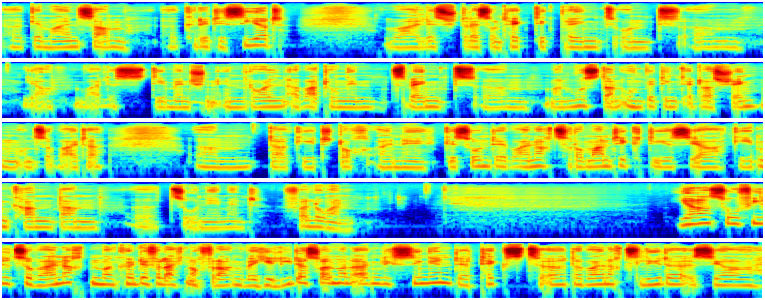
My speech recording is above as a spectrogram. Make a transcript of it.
äh, gemeinsam äh, kritisiert, weil es Stress und Hektik bringt und ähm, ja, weil es die Menschen in Rollenerwartungen zwängt. Ähm, man muss dann unbedingt etwas schenken und so weiter. Ähm, da geht doch eine gesunde Weihnachtsromantik, die es ja geben kann, dann äh, zunehmend verloren. Ja, so viel zu Weihnachten. Man könnte vielleicht noch fragen, welche Lieder soll man eigentlich singen? Der Text äh, der Weihnachtslieder ist ja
